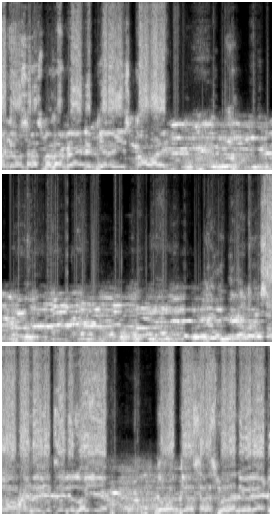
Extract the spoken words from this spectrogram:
મિત્રો, સરસ મજાની રાઈડ અત્યારે ઈસ્કા વાળી. ચલો, આપણે નજીક જઈને જોઈએ. તો અત્યારે સરસ મજાની રાઈડ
